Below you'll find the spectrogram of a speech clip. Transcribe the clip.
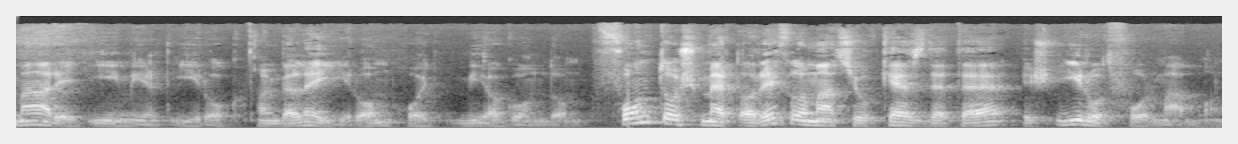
már egy e-mailt írok, amiben leírom, hogy mi a gondom. Fontos, mert a reklamáció kezdete és írott formában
